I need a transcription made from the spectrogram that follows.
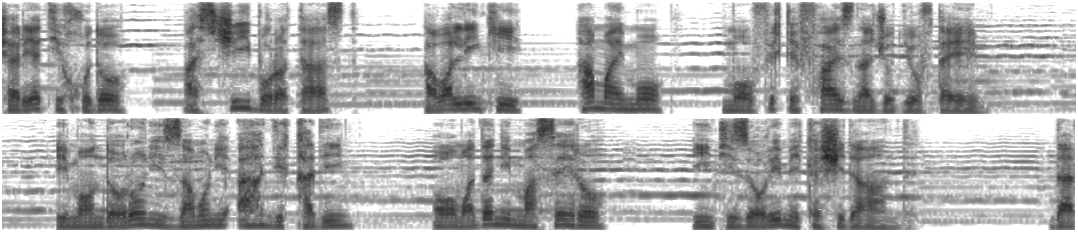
шариати худо аз чӣ иборат аст? Аввал ин ки ҳамаи мо мувофиқи файз наҷот ёфтаем. Имондорони замони аҳди қадим омадани масеҳро интизорӣ мекашидаанд дар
